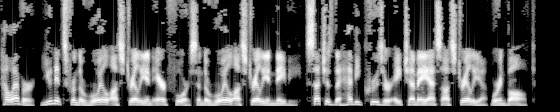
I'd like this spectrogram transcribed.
However, units from the Royal Australian Air Force and the Royal Australian Navy, such as the heavy cruiser HMAS Australia, were involved.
